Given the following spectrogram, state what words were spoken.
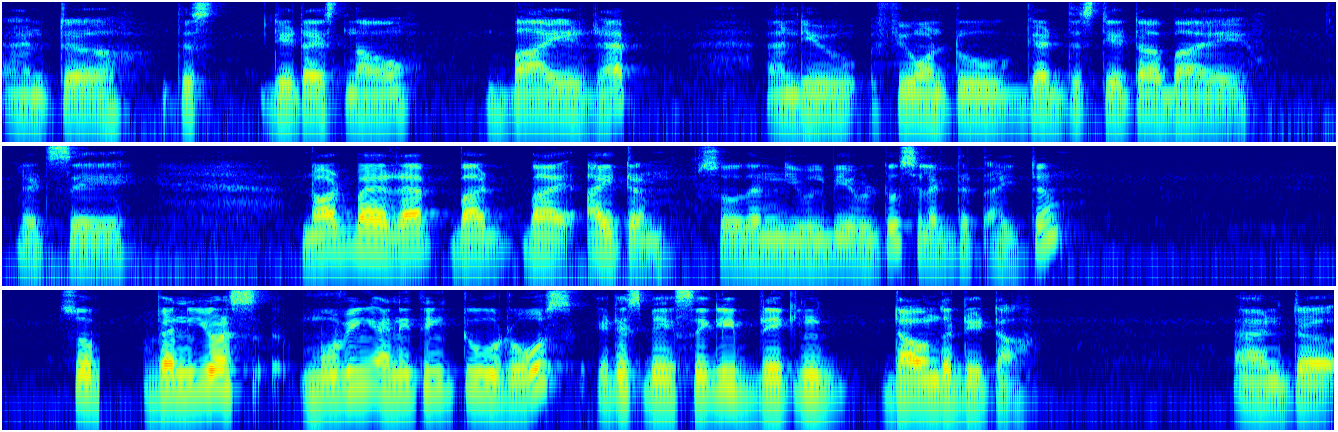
And uh, this data is now by rep. And you if you want to get this data by let's say not by rep but by item so then you will be able to select that item. So when you are moving anything to rows it is basically breaking down the data. And uh,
